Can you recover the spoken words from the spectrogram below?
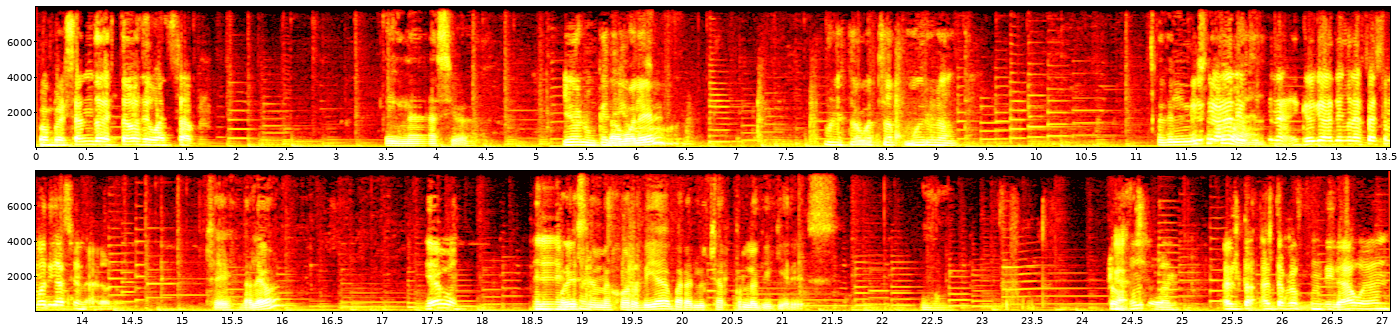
Conversando de estados de WhatsApp. Ignacio. Yo nunca he ¿La tenido un estado de WhatsApp muy relevante. ¿Es del Creo que, ahora Ah, una- creo que ahora tengo una frase motivacional, ¿o no? Sí, ¿la leo? Ya, bueno. Del Hoy es el mejor día para luchar por lo que quieres. Mm. Profundo, weón. Alta, alta profundidad, weón.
